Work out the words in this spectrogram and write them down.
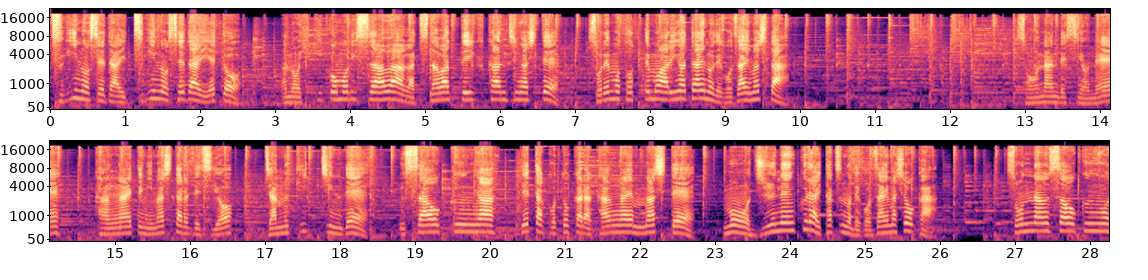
次の世代次の世代へとあの引きこもりスアワーが伝わっていく感じがしてそれもとってもありがたいのでございました。そうなんですよね。考えてみましたらですよ。ジャムキッチンでうさおくんが出たことから考えましてもう10年くらい経つのでございましょうか。そんなうさおくんを好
